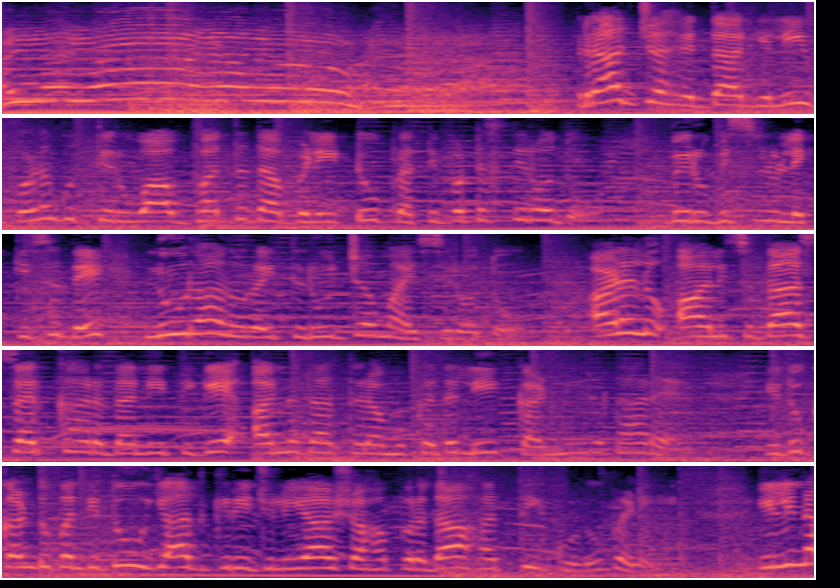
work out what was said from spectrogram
ಅಯ್ಯಯ್ಯೋ ಅಯ್ಯಯ್ಯೋ. ರಾಜ್ಯ ಹೆದ್ದಾರಿಯಲ್ಲಿ ಒಣಗುತ್ತಿರುವ ಭತ್ತದ ಬೆಳೆಯಿಟ್ಟು ಪ್ರತಿಭಟಿಸುತ್ತಿರುವುದು ಪ್ರತಿಭಟಿಸುತ್ತಿರೋದು ಬಿರು ಬಿಸಿಲು ಲೆಕ್ಕಿಸದೆ ನೂರಾರು ರೈತರು ಜಮಾಯಿಸಿರೋದು. ಅಳಲು ಆಲಿಸದ ಸರ್ಕಾರದ ನೀತಿಗೆ ಅನ್ನದಾತರ ಮುಖದಲ್ಲಿ ಕಣ್ಣೀರಿದ್ದಾರೆ. ಇದು ಕಂಡುಬಂದಿದ್ದು ಯಾದಗಿರಿ ಜಿಲ್ಲೆಯ ಶಹಾಪುರದ ಹತ್ತಿಗೂಡು ಬಳಿ. ಇಲ್ಲಿನ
